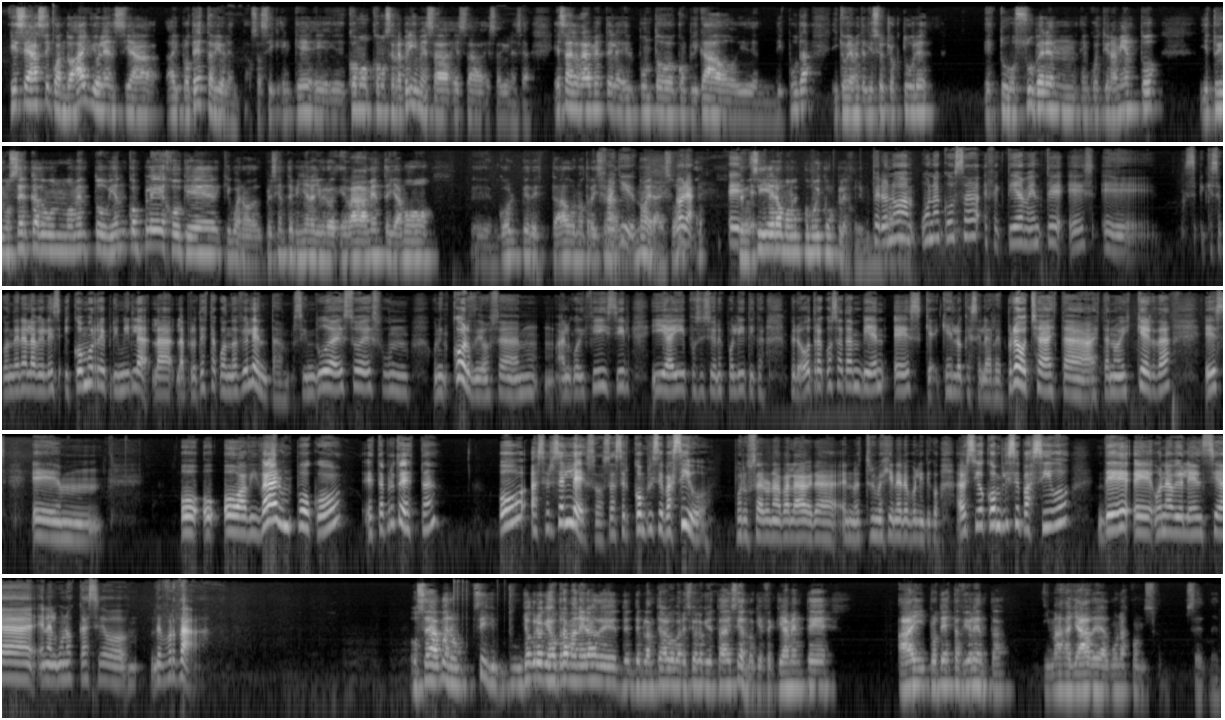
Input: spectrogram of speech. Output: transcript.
¿Qué se hace cuando hay violencia, hay protesta violenta? O sea, si- ¿en qué, eh, cómo, cómo se reprime esa, esa, esa violencia? Ese es realmente el, el punto complicado y de disputa, y que obviamente el 18 de octubre estuvo súper en, en cuestionamiento, y estuvimos cerca de un momento bien complejo que, que, bueno, el presidente Piñera yo creo erradamente llamó eh, golpe de Estado no tradicional. No era eso. Ahora, pero sí era un momento muy complejo. Pero no, una cosa efectivamente es que se condena la violencia y cómo reprimir la, la, protesta cuando es violenta. Sin duda eso es un, un incordio, o sea, algo difícil y hay posiciones políticas. Pero otra cosa también es, que, es lo que se le reprocha a esta, esta nueva izquierda, es em, o, o, avivar un poco esta protesta o hacerse leso, o sea, ser cómplice pasivo por usar una palabra en nuestro imaginario político. Haber sido cómplice pasivo de eh, una violencia en algunos casos desbordada. O sea, bueno, sí, yo creo que es otra manera de, plantear algo parecido a lo que yo estaba diciendo, que efectivamente hay protestas violentas y más allá de algunas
